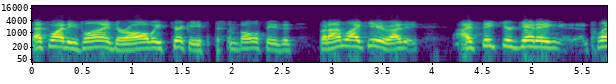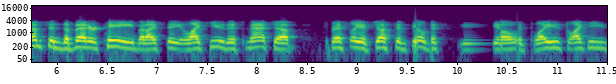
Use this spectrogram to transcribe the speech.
that's why these lines are always tricky, especially in bowl season. But I'm like you. I, I think you're getting Clemson the better team, but I think, like you, this matchup – especially if Justin Fields, you know, plays like he's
